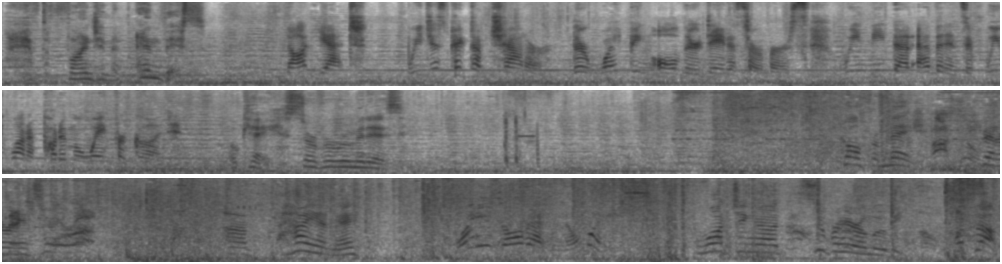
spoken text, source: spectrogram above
I have to find him and end this. Not yet. We just picked up chatter. They're wiping all their data servers. We need that evidence if we want to put him away for good. Okay, server room it is. Call from May. Hostile, Better take answer. four up! Uh, hi, Aunt May. What is all that noise? Watching a superhero movie. What's up?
